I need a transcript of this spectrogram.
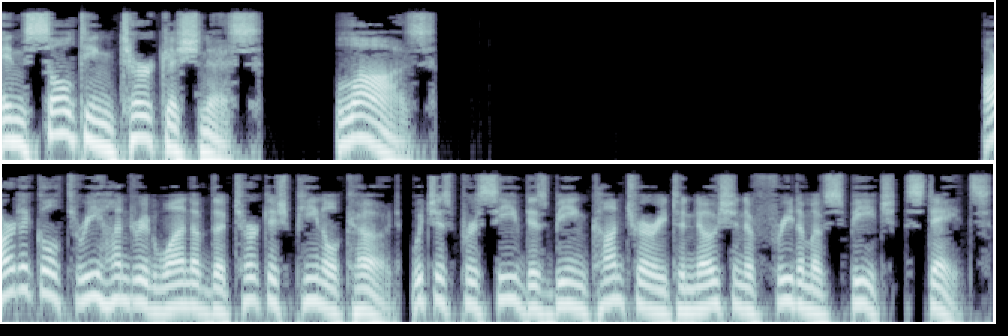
insulting Turkishness laws Article 301 of the Turkish Penal Code, which is perceived as being contrary to notion of freedom of speech, states,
